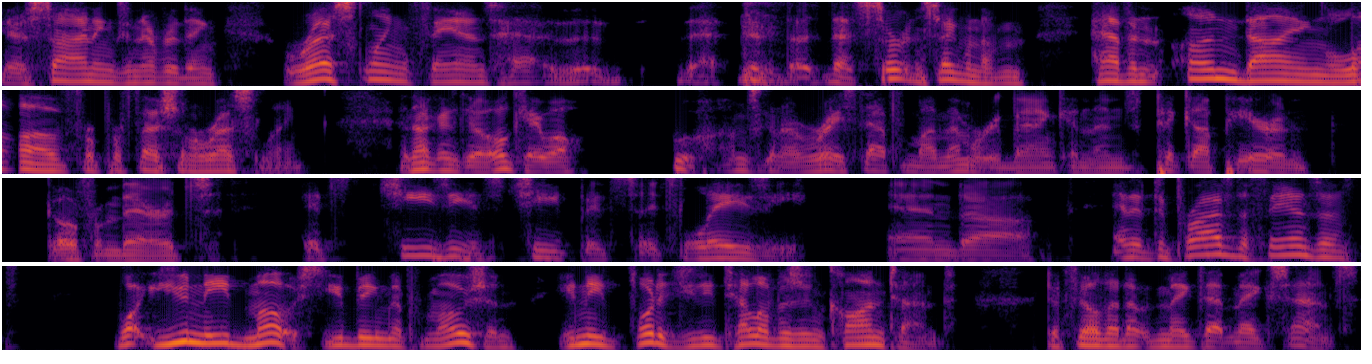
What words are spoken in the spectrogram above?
you know signings and everything. Wrestling fans have that, that, that certain segment of them have an undying love for professional wrestling. And not going to go okay well whew, i'm just going to erase that from my memory bank and then just pick up here and go from there. It's it's cheesy it's cheap it's it's lazy. And uh and it deprives the fans of what you need most, you being the promotion, you need footage, you need television content to feel that it would make that make sense.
